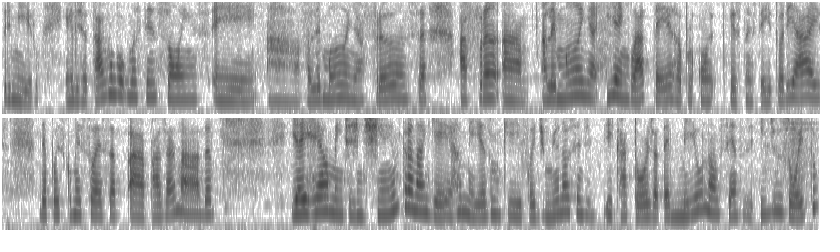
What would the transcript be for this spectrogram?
Primeiro, eles já estavam com algumas tensões, é, a Alemanha, a França, a, Fran a Alemanha e a Inglaterra por, por questões territoriais. Depois começou essa a paz armada. E aí realmente a gente entra na guerra mesmo, que foi de 1914 até 1918.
